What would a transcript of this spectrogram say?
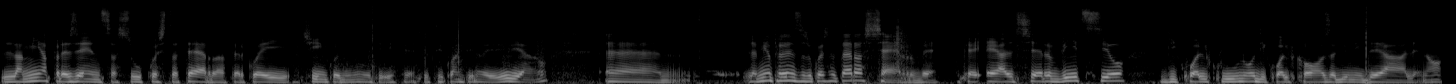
la mia presenza su questa terra per quei 5 minuti che tutti quanti noi viviamo, ehm, la mia presenza su questa terra serve, okay? è al servizio di qualcuno, di qualcosa, di un ideale. No?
